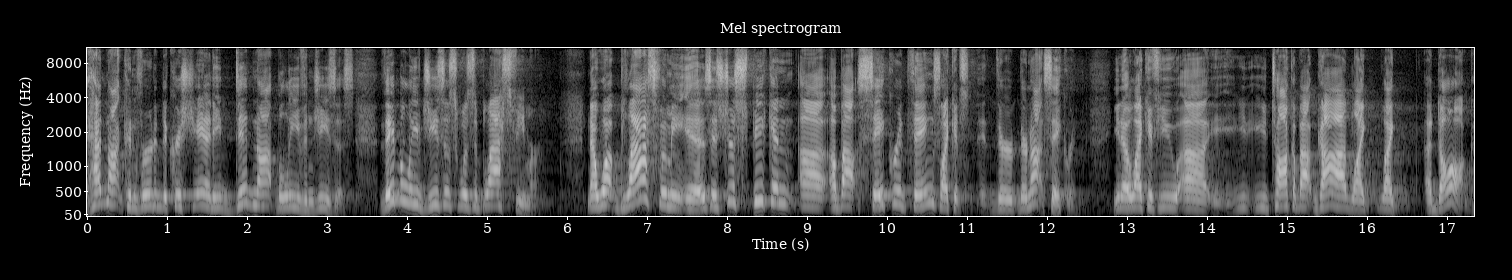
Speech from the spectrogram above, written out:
had not converted to Christianity did not believe in Jesus. They believed Jesus was a blasphemer. Now, what blasphemy is, is just speaking uh, about sacred things like it's, they're, they're not sacred. You know, like if you, uh, you, you, talk about God like, like a dog,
